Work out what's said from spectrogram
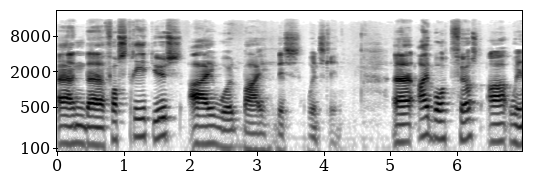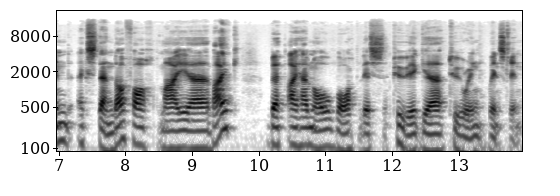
And uh, for street use, I would buy this windscreen. Uh, I bought first a wind extender for my uh, bike, but I have now bought this Puig uh, touring windscreen.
